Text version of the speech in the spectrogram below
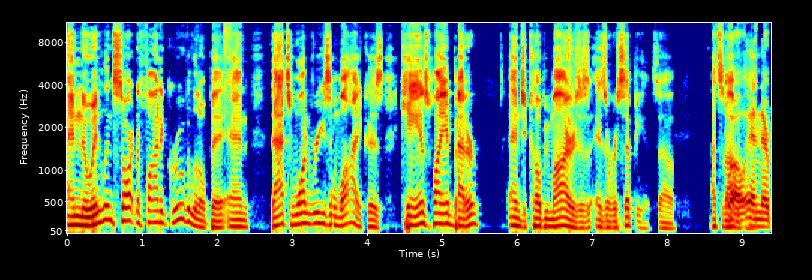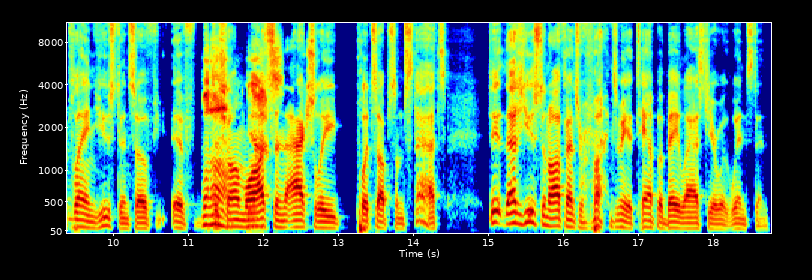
and New England's starting to find a groove a little bit, and that's one reason why because Cam's playing better, and Jakobi Meyers is, is a recipient. So that's what well, and they're playing Houston. So if if well, Deshaun Watson yes. actually puts up some stats, that Houston offense reminds me of Tampa Bay last year with Winston.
